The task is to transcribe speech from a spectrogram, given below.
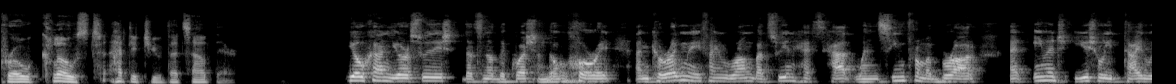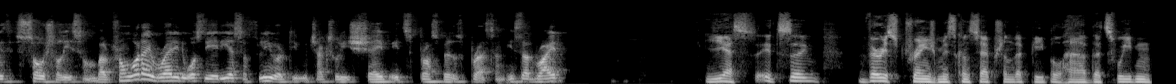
pro-closed attitude that's out there. Johan, you're Swedish. That's not the question. Don't worry. And correct me if I'm wrong, but Sweden has had, when seen from abroad, an image usually tied with socialism. But from what I read, it was the ideas of liberty which actually shape its prosperous present. Is that right? Yes, it's a very strange misconception that people have that Sweden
